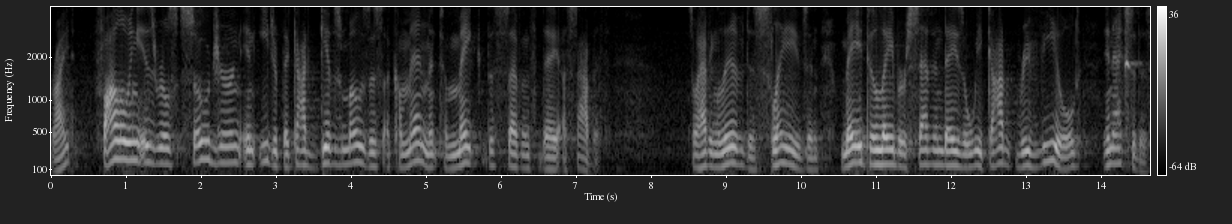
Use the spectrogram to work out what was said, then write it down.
right? Following Israel's sojourn in Egypt, that God gives Moses a commandment to make the seventh day a Sabbath. So, having lived as slaves and made to labor seven days a week, God revealed in Exodus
